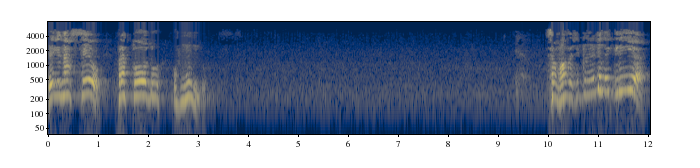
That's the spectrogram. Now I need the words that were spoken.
Ele nasceu para todo o mundo. São novas de grande alegria.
